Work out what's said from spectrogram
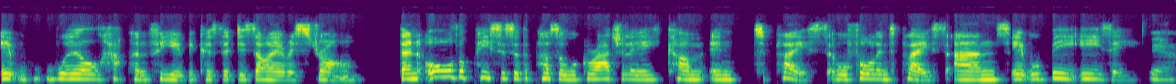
it will happen for you because the desire is strong, then all the pieces of the puzzle will gradually come into place, it will fall into place, and it will be easy. Yeah.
